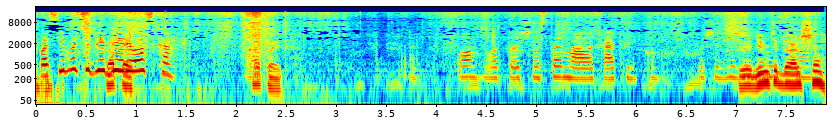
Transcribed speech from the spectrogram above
Спасибо тебе, Капает. березка. капает. О, вот точно споймала капельку. Слушай, Все, идемте быстро. дальше.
